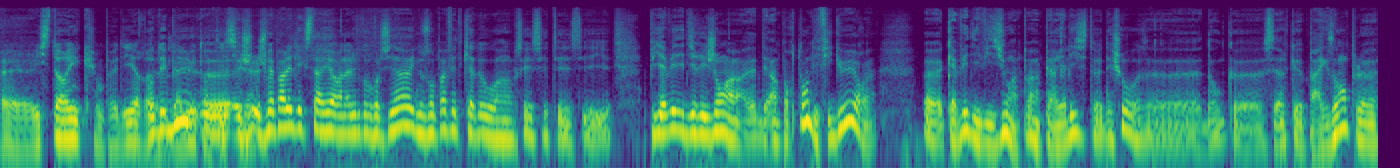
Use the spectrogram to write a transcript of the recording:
euh, historiques, on peut dire. Au début, je, vais parler de l'extérieur. La lutte contre le sida, ils nous ont pas fait de cadeaux. Hein. Vous savez, c'était. Puis il y avait des dirigeants importants, des figures, qui avaient des visions un peu impérialistes des choses. donc, c'est-à-dire que, par exemple,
